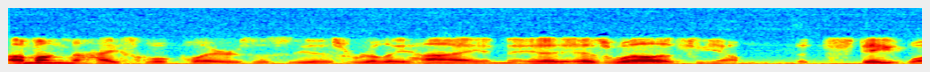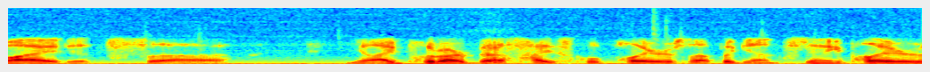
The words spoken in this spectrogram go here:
among the high school players is, is really high, and as well as you know statewide, it's uh, you know I'd put our best high school players up against any player,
